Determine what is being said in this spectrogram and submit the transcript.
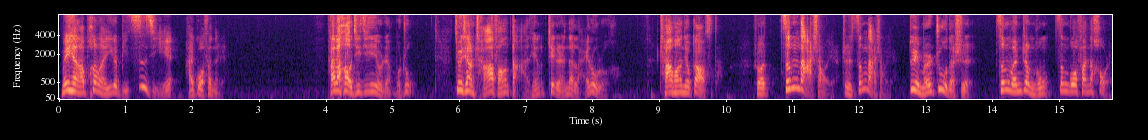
没想到碰到一个比自己还过分的人，他的好奇心就忍不住，就向茶房打听这个人的来路如何。茶房就告诉他说：“曾大少爷，这是曾大少爷，对门住的是曾文正公曾国藩的后人。”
